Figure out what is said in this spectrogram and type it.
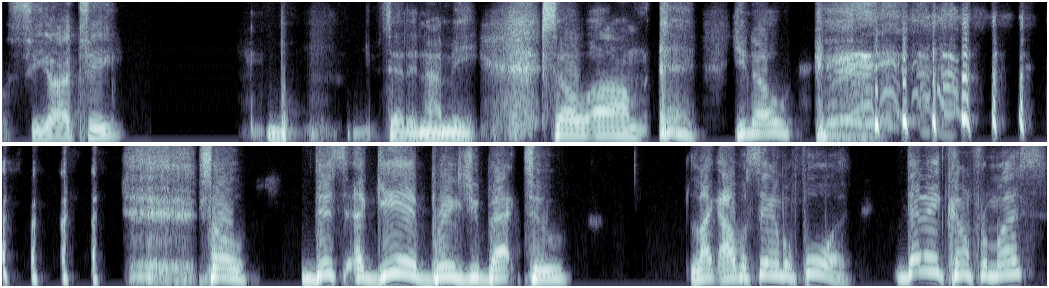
CRT. Boom. You said it, not me. So, um, you know, so this again brings you back to, like I was saying before, that ain't come from us.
